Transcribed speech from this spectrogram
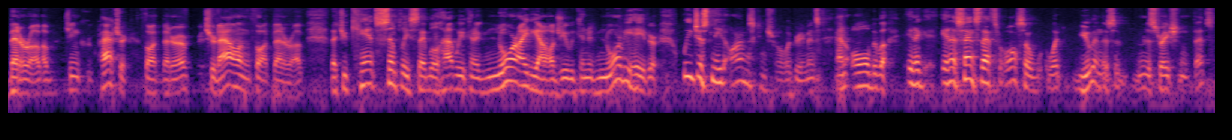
better of, Jeane Kirkpatrick thought better of, Richard Allen thought better of, that you can't simply say, well, how, we can ignore ideology, we can ignore behavior, we just need arms control agreements and all will be well. In a, in a sense, that's also what you and this administration, that's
